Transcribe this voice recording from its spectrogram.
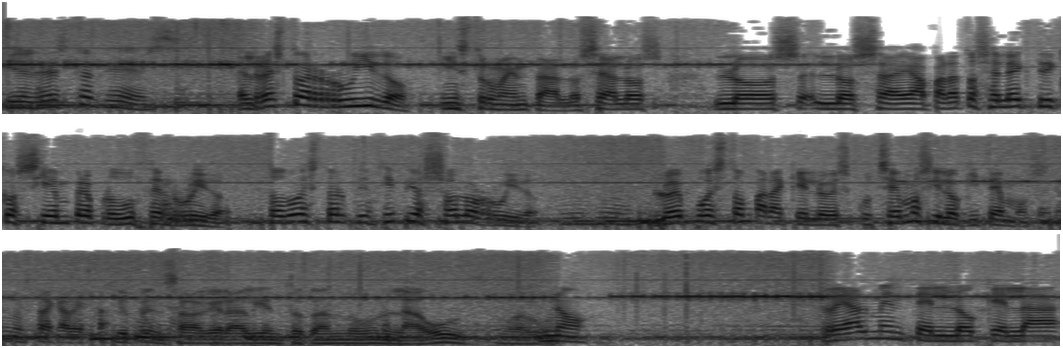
¿Y el resto qué es? El resto es ruido instrumental, o sea, los, los, los, eh, aparatos eléctricos siempre producen ruido. Todo esto al principio es solo ruido. Lo he puesto para que lo escuchemos y lo quitemos en nuestra cabeza. Yo pensaba que era alguien tocando un laúd o algo. No. Realmente lo que, la,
